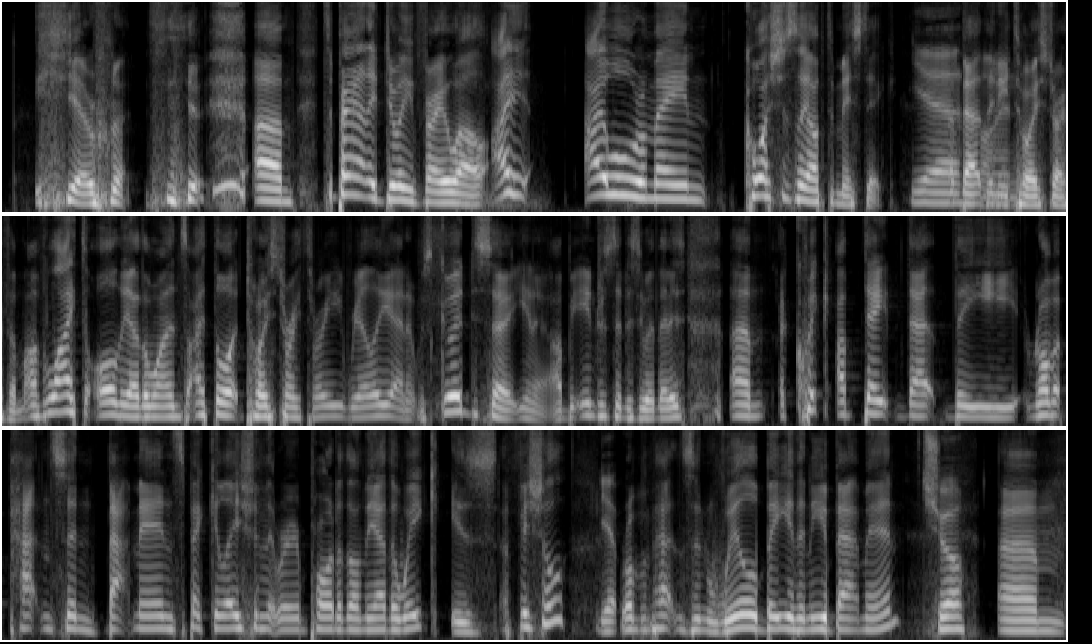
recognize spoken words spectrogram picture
yeah, right. um, it's apparently doing very well. I I will remain cautiously optimistic. Yeah. about the new. Toy Story film. I've liked all the other ones. I thought Toy Story 3 really, and it was good. So, you know, I'll be interested to see what that is. Um, a quick update that the Robert Pattinson Batman speculation that we reported on the other week is official. Yep. Robert Pattinson will be the new Batman. Sure. Um,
